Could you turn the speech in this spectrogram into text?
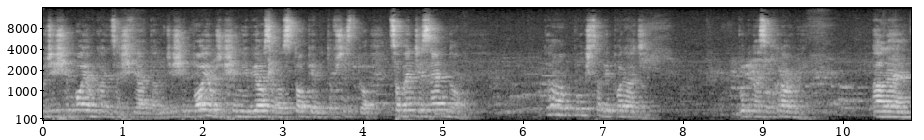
Ludzie się boją końca świata. Ludzie się boją, że się niebiosa roztopią i to wszystko. Co będzie ze mną? No, Bóg sobie poradzi. Bóg nas ochroni. Ale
